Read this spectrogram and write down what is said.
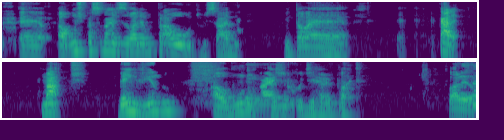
alguns personagens olham para outros, sabe? Então, é, é. Cara, Marcos, Bem-vindo ao mundo Bem mágico de Harry Potter. Valeu.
